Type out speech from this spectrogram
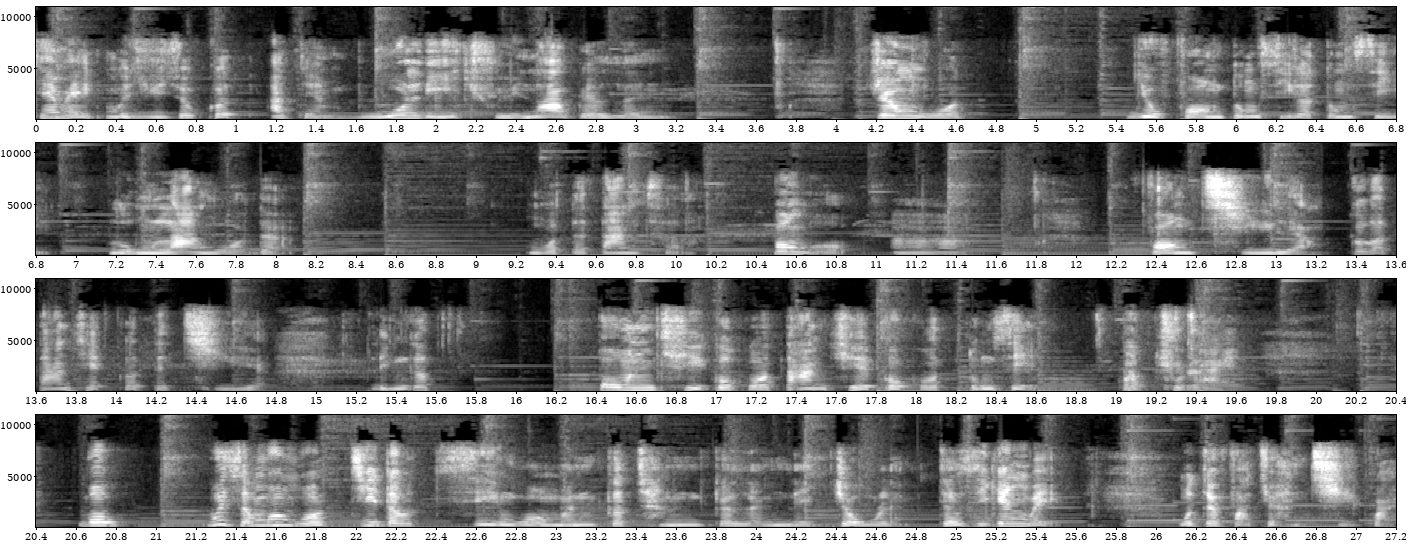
因为我遇着个一点无理取闹嘅人，将我要放东西嘅东西弄烂我的我的单车，帮我啊。放刺了，嗰個單車嗰隻刺啊，連個半次嗰個單車嗰個東西刮出嚟。我為什麼我知道是我們嗰層嘅人嚟租呢？就是因為我就發覺很奇怪，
